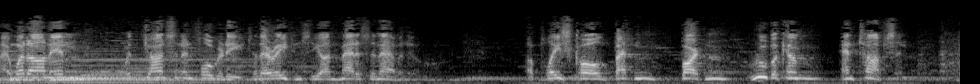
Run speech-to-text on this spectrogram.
I went on in with Johnson and Fogarty to their agency on Madison Avenue. A place called Batten Barton, Rubicam, and Thompson.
